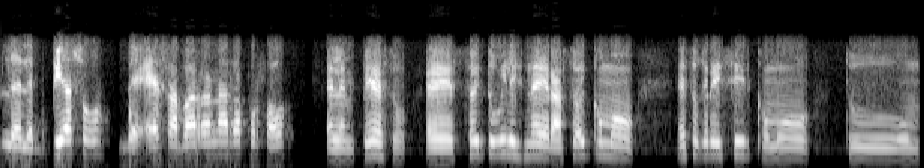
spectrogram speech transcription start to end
el empiezo de esa barra narra, por favor? El empiezo, eh, soy tu bilis negra, soy como, eso quiere decir como tu,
